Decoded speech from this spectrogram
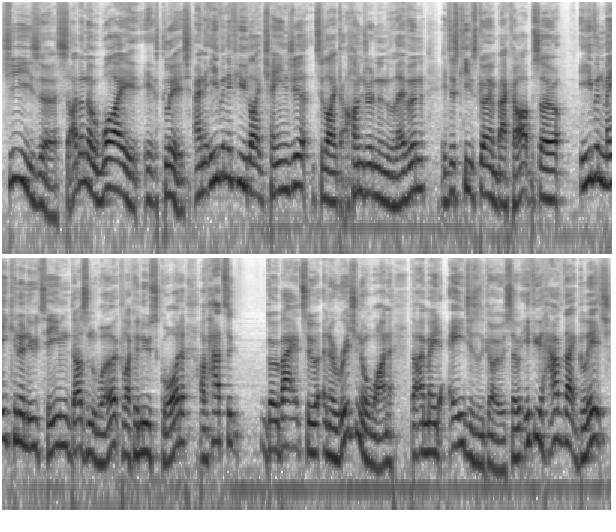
Jesus, I don't know why it's glitched. And even if you like change it to like 111, it just keeps going back up. So even making a new team doesn't work, like a new squad. I've had to go back to an original one that I made ages ago. So if you have that glitch,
